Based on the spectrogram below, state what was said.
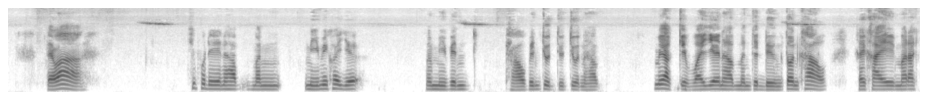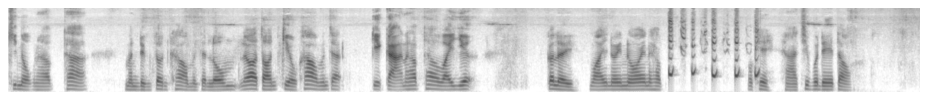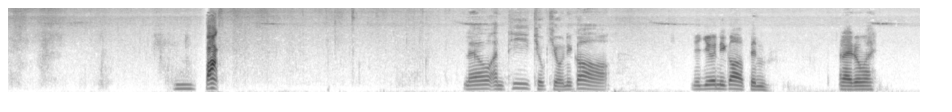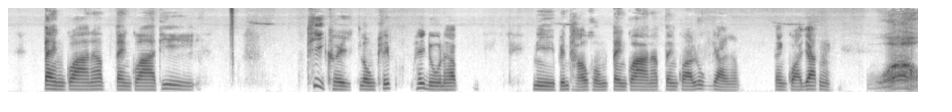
แต่ว่าชิโพเดนะครับ มันมีไม่ค่อยเยอะ มันมีเป็นเถาเป็นจุดๆๆนะครับ ไม่อยากเก็บไว้เยอะนะครับ มันจะดึงต้นข้าวคล้ายๆมะระคินกนะครับ ถ้ามันดึงต้นข้าวมันจะล้ม แล้วตอนเกี่ยวข้าวมันจะเกะกะนะครับ ถ้าไว้เยอะ ก็เลยไว้น้อยๆนะครับ โอเค หาชิโพเดต่ออืมปังแล้วอันที่เขียวๆนี่ก็ เยอะๆนี่ก็เป็นอะไรรู้ไหมแตงกวานะครับ แตงกวาที่ที่เคยลงคลิปให้ดูนะครับ นี่เป็นเถาของแตงกวานะครับ แตงกวาลูกใหญ่นะครับ แตงกวายักษ์ไงว้าว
